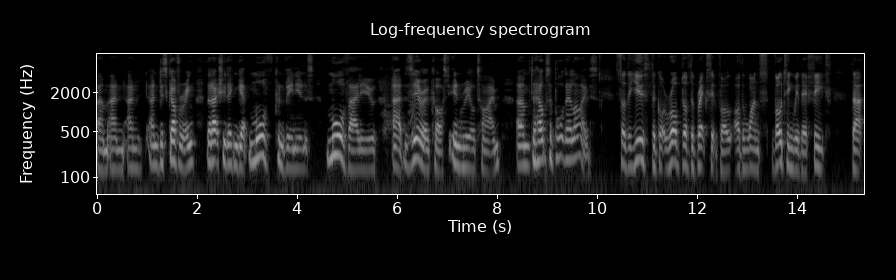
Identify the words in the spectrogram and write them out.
um, and and and discovering that actually they can get more convenience, more value at zero cost in real time um, to help support their lives. So the youth that got robbed of the Brexit vote are the ones voting with their feet that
